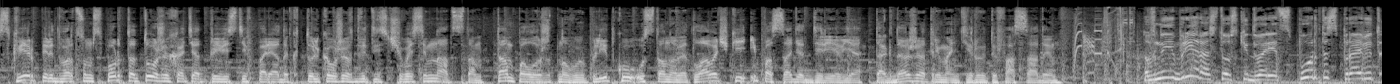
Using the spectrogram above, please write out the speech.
Сквер перед дворцом спорта тоже хотят привести в порядок, только уже в 2018 -м. Там положат новую плитку, установят лавочки и посадят деревья. Тогда же отремонтируют и фасады. В ноябре Ростовский дворец спорта справит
